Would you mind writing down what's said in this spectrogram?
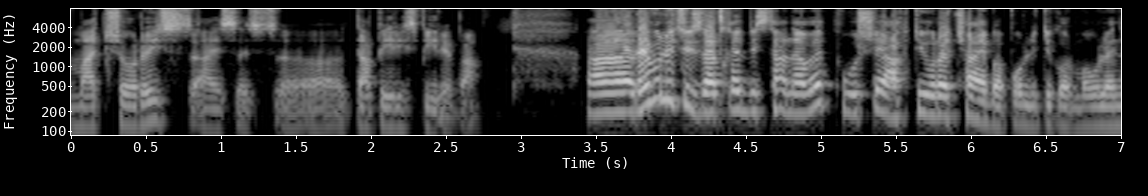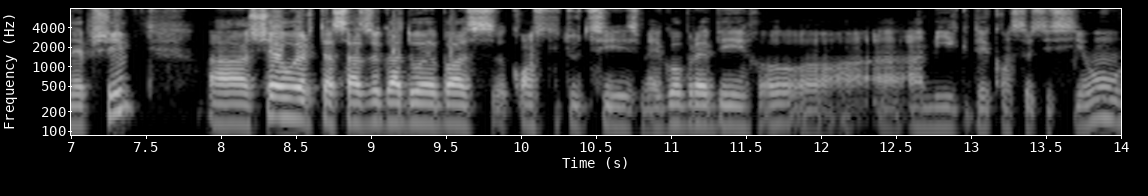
მათ შორის აი ეს დაპირისპირება. რევოლუციის დაწყებისთანავე ფუშე აქტიურად ჩაება პოლიტიკურ მოვლენებში. შეუერთდა საზოგადოებას კონსტიტუციის მეგობრები, ხო, ამიგ დე კონსტიტუციონ.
